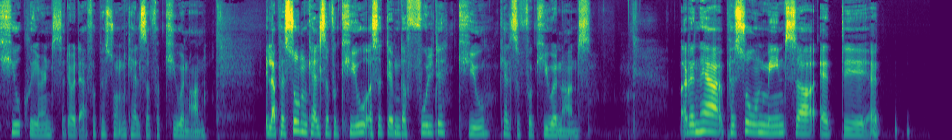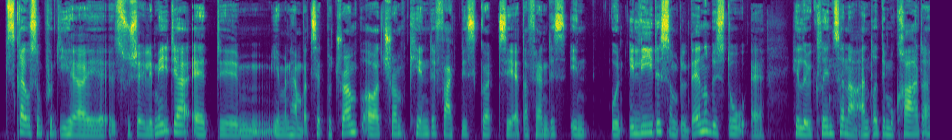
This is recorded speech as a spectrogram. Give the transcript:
Q-clearance, så det var derfor personen kaldte sig for QAnon. Eller personen kaldte sig for Q, og så dem, der fulgte Q, kaldte sig for QAnons. Og den her person mente så, at, øh, at skrev så på de her øh, sociale medier, at øh, jamen, han var tæt på Trump, og Trump kendte faktisk godt til, at der fandtes en, ond elite, som blandt andet bestod af Hillary Clinton og andre demokrater,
